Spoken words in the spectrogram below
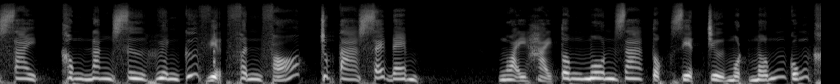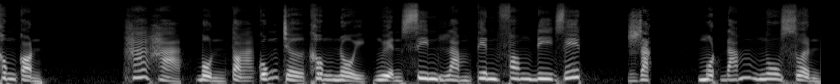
sai. Không năng sư huyên cứ việc phân phó. Chúng ta sẽ đem. Ngoại hải tông môn gia tộc diệt trừ một mống cũng không còn. Ha ha, bổn tỏa cũng chờ không nổi, nguyện xin làm tiên phong đi giết. Giặc, một đám ngu xuẩn.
